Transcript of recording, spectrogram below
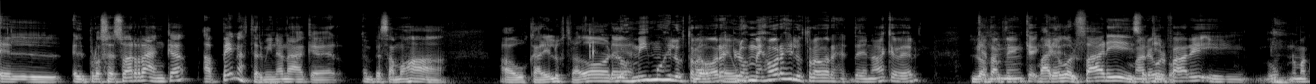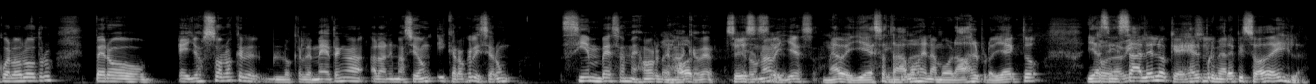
el, el proceso arranca, apenas termina nada que ver. Empezamos a, a buscar ilustradores. Los mismos ilustradores, Los- los, mejores ilustradores de nada que ver. los- que también- que- Mario que- Golfari Mario. Golfari y uh, no me acuerdo el otro, pero ellos son los que, le- lo que le meten a, a la animación y creo que le hicieron 100 veces mejor, que nada que ver. Sí, Era sí, una sí. belleza. Una belleza. Sin Estábamos duda. enamorados del proyecto. Y así sale lo que es el Sí. primer episodio de Isla.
